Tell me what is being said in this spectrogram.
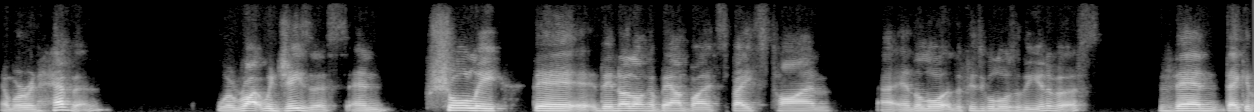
and we're in heaven, we're right with Jesus, and surely they're they're no longer bound by space, time, uh, and the law, the physical laws of the universe. Then they can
